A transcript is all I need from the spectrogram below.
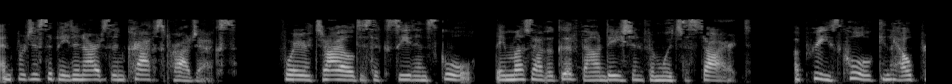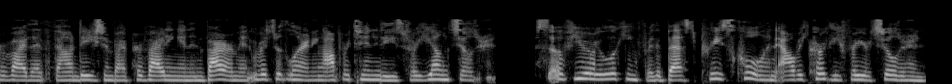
and participate in arts and crafts projects. For your child to succeed in school, they must have a good foundation from which to start. A preschool can help provide that foundation by providing an environment rich with learning opportunities for young children. So if you are looking for the best preschool in Albuquerque for your children,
